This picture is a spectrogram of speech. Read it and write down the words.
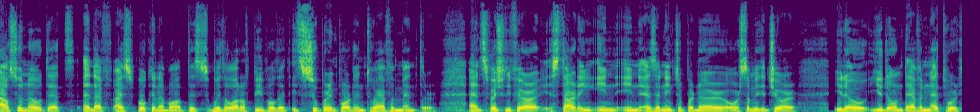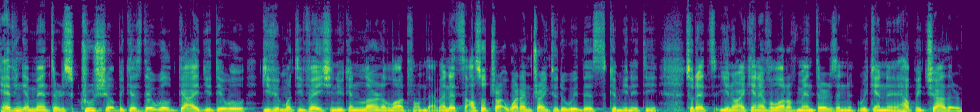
I also know that, and I've, I've spoken about this with a lot of people, that it's super important to have a mentor. And especially if you are starting in, in as an entrepreneur or something that you are, you know, you don't have a network, having a mentor is crucial because they will guide you, they will give you motivation. You can learn a lot from them. And that's also try, what I'm trying to do with this community so that, you know, I can have a lot of mentors and we can help each other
